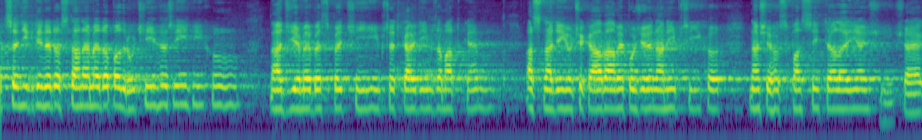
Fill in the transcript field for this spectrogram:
Ať se nikdy nedostaneme do područí hříchu, ať žijeme bezpečí před každým zamatkem a s nadějí očekáváme požehnaný příchod našeho Spasitele Ježíše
